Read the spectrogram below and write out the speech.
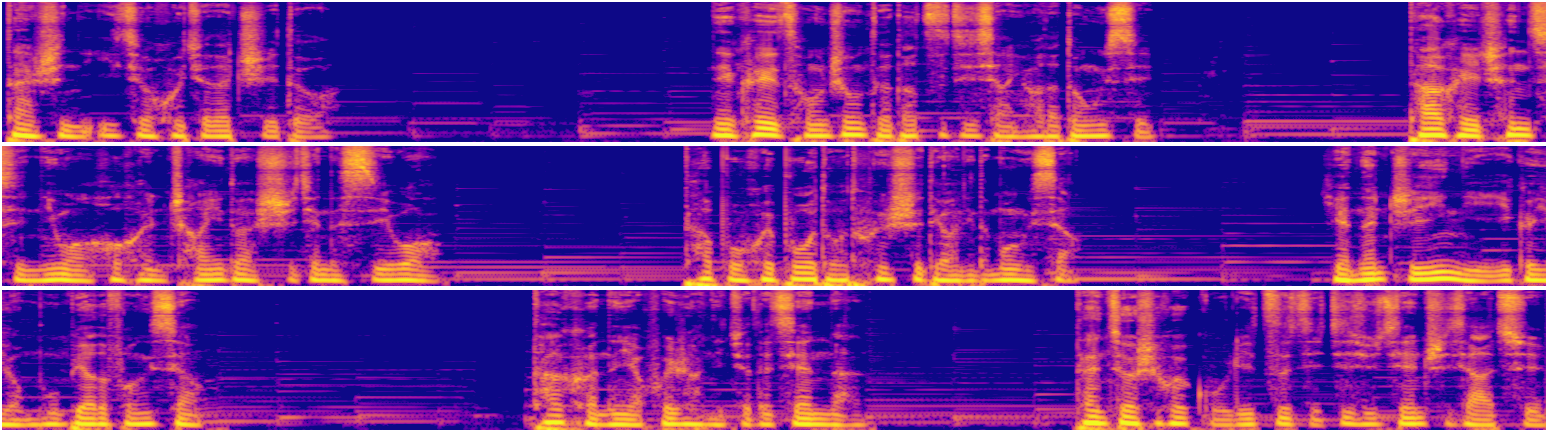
但是你依旧会觉得值得。你可以从中得到自己想要的东西，它可以撑起你往后很长一段时间的希望。它不会剥夺吞噬掉你的梦想，也能指引你一个有目标的方向。它可能也会让你觉得艰难。但就是会鼓励自己继续坚持下去。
